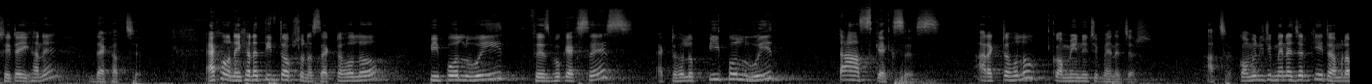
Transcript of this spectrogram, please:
সেটা এখানে দেখাচ্ছে। এখন এখানে তিনটা অপশন আছে, একটা হলো পিপল উইথ ফেসবুক অ্যাক্সেস একটা হলো পিপল উইথ টাস্ক অ্যাক্সেস আর একটা হলো কমিউনিটি ম্যানেজার আচ্ছা কমিউনিটি ম্যানেজার কি? এটা আমরা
